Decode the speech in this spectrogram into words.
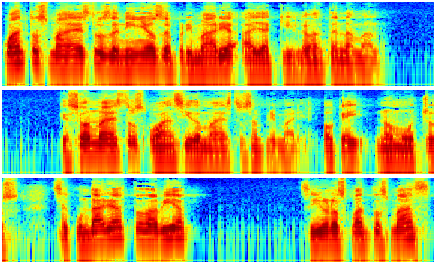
¿Cuántos maestros de niños de primaria hay aquí? Levanten la mano. ¿Que son maestros o han sido maestros en primaria? Ok, no muchos. ¿Secundaria todavía? ¿Sí, unos cuantos más?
